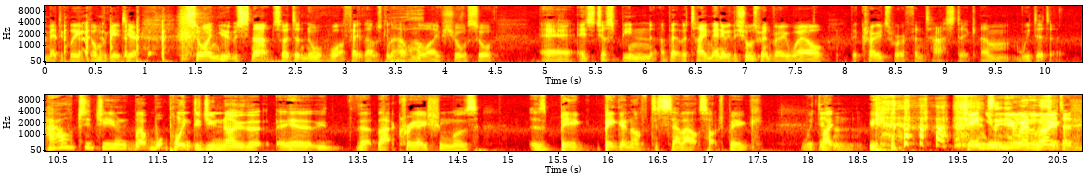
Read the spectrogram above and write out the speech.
medically complicated here. So I knew it was snapped, so I didn't know what effect that was going to have on the live show. So uh, it's just been a bit of a time. Anyway, the shows went very well. The crowds were fantastic. Um, we did it. How did you? At what point did you know that uh, that that creation was as big big enough to sell out such big? We didn't. Genuinely, so you went we like, didn't.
